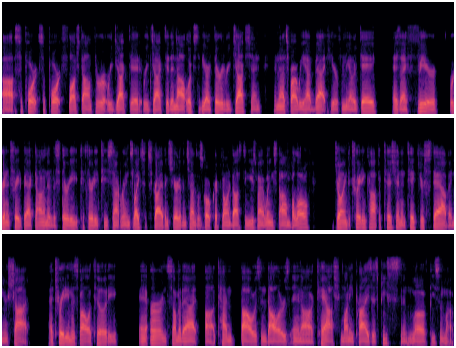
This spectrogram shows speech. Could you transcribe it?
uh, support, support, flush down through it, rejected, rejected, and now it looks to be our third rejection. And that's why we have that here from the other day, as I fear we're going to trade back down into this 30 to 32 cent range. Like, subscribe, and share to Vincenzo's Go Crypto Investing. Use my links down below. Join the trading competition and take your stab and your shot at trading this volatility and earn some of that uh, $10,000 in uh, cash money prizes. Peace and love. Peace and love.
